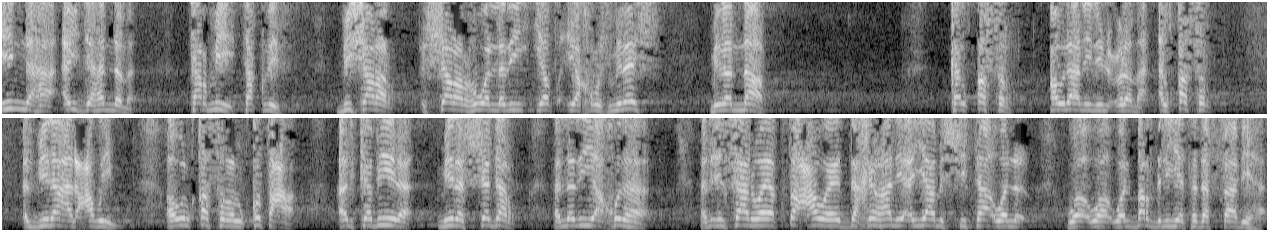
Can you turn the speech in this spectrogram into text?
إنها أي جهنم ترمي تقذف. بشرر. الشرر هو الذي يخرج من إيش؟ من النار. كالقصر قولان للعلماء. القصر البناء العظيم. أو القصر القطعة الكبيرة من الشجر الذي يأخذها الإنسان ويقطعها ويدخرها لأيام الشتاء والبرد ليتدفى بها.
